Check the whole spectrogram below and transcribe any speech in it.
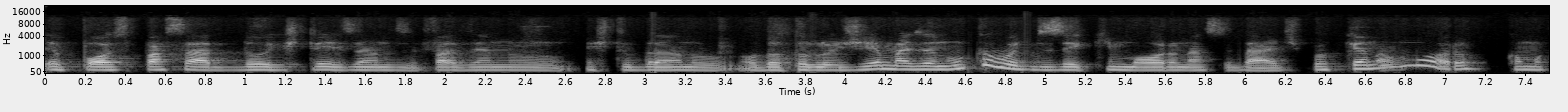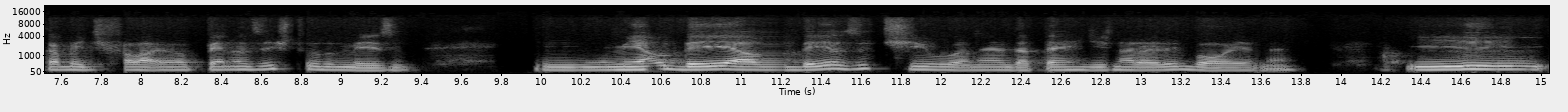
eu posso passar dois, três anos fazendo, estudando odontologia, mas eu nunca vou dizer que moro na cidade, porque eu não moro, como acabei de falar, eu apenas estudo mesmo. E minha aldeia, a aldeia Zutiwa, né, da terra indígena Araribóia, né? E,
